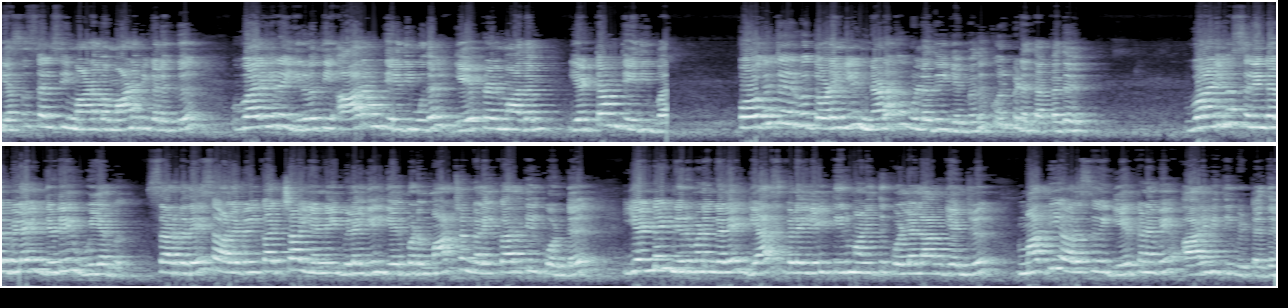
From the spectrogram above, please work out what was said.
எஸ்எஸ்எல்சி மாணவ மாணவிகளுக்கு வருகிற இருபத்தி ஆறாம் தேதி முதல் ஏப்ரல் மாதம் எட்டாம் தேதி பொதுத் தேர்வு தொடங்கி நடக்க உள்ளது என்பது குறிப்பிடத்தக்கது. வணிக சிலிண்டர் விலை திடீர் உயர்வு. சர்வதேச அளவில் கச்சா எண்ணெய் விலையில் ஏற்படும் மாற்றங்களை கருத்தில் கொண்டு எண்ணெய் நிறுவனங்களே கேஸ் விலையை தீர்மானித்துக் கொள்ளலாம் என்று மத்திய அரசு ஏற்கனவே அறிவித்து விட்டது.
